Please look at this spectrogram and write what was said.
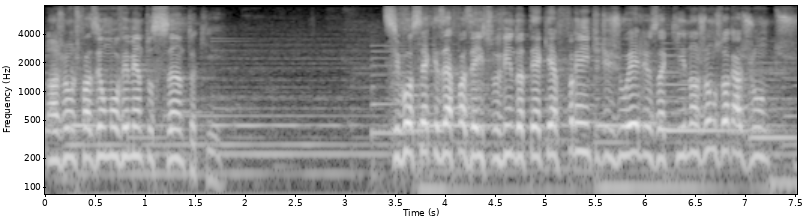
Nós vamos fazer um movimento santo aqui. Se você quiser fazer isso vindo até aqui à frente, de joelhos aqui, nós vamos orar juntos.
